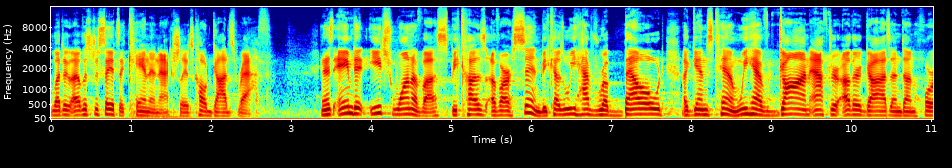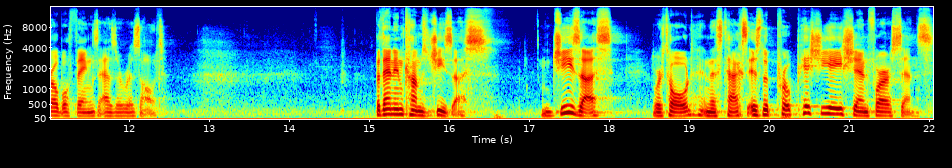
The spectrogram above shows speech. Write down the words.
let it, uh, let's just say it's a cannon, actually. It's called God's wrath. And it's aimed at each one of us because of our sin, because we have rebelled against Him. We have gone after other gods and done horrible things as a result. But then in comes Jesus. Jesus, we're told in this text, is the propitiation for our sins.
